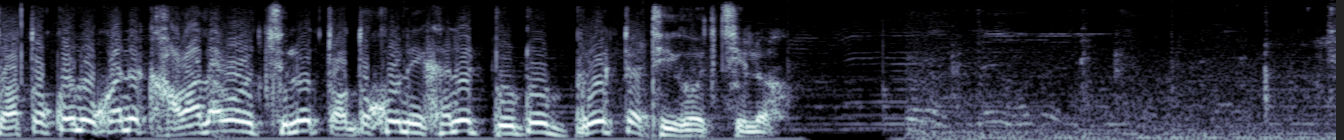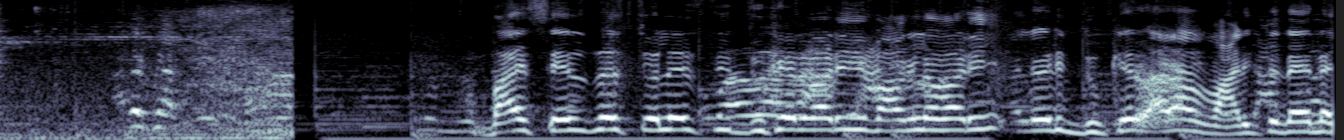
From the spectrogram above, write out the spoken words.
যতক্ষণ ওখানে খাওয়া দাওয়া হচ্ছিল ততক্ষণ এখানে টোটো ব্রেকটা ঠিক হচ্ছিল। ভাই শেষ বেশ চলে এসেছি দুঃখের বাড়ি বাংলা বাড়ি। অলরেডি দুঃখের বাড়া বাড়িতে দেয় না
